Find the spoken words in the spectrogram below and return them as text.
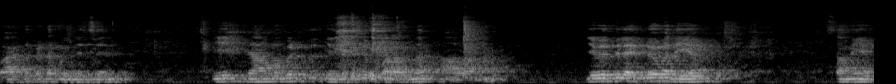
വാഴ്ത്തപ്പെട്ട കുഞ്ഞച്ചൻ ഈ രാമപുരത്ത് ജനിച്ച് വളർന്ന ആളാണ്. ജീവിതത്തിൽ ഏറ്റവും അധികം സമയം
